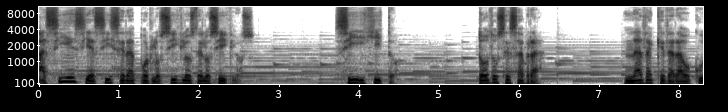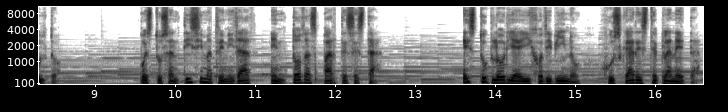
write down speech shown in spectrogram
Así es y así será por los siglos de los siglos. Sí, hijito. Todo se sabrá. Nada quedará oculto pues tu Santísima Trinidad en todas partes está. Es tu gloria, Hijo Divino, juzgar este planeta.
